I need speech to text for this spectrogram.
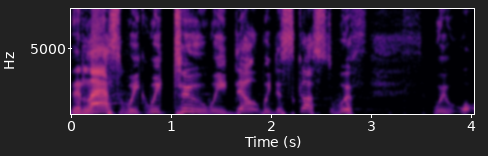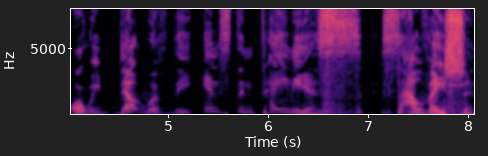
Then last week week two we dealt we discussed with we, or we dealt with the instantaneous salvation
